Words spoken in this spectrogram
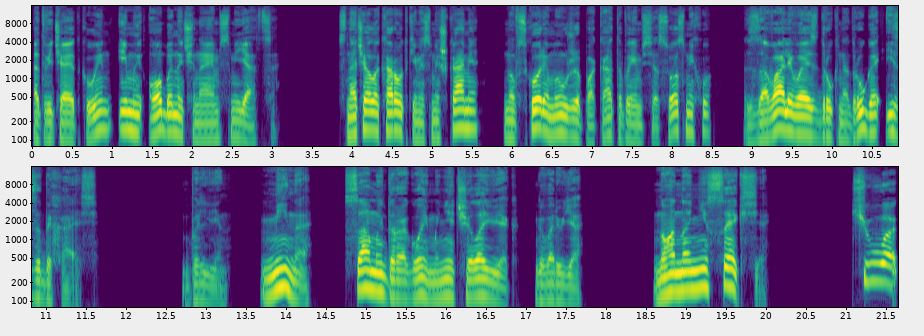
отвечает Куин, и мы оба начинаем смеяться. Сначала короткими смешками, но вскоре мы уже покатываемся со смеху, заваливаясь друг на друга и задыхаясь. Блин, Мина «Самый дорогой мне человек», — говорю я. «Но она не секси». «Чувак,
